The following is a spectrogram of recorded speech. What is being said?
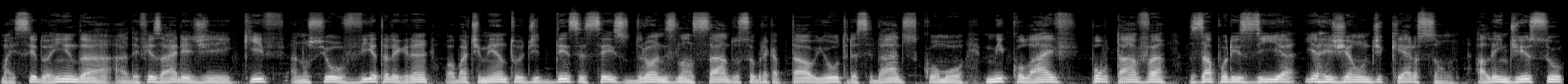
Mais cedo ainda, a defesa aérea de Kiev anunciou via Telegram o abatimento de 16 drones lançados sobre a capital e outras cidades como Mykolaiv, Poltava, Zaporizhia e a região de Kherson. Além disso,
